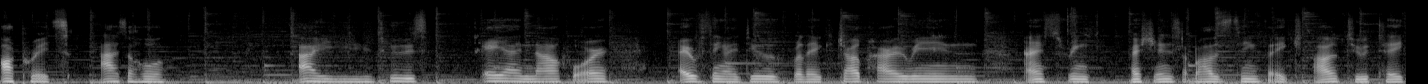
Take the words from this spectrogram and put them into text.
operates as a whole. I use AI now for everything I do for like job hiring, answering questions about things like how to take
